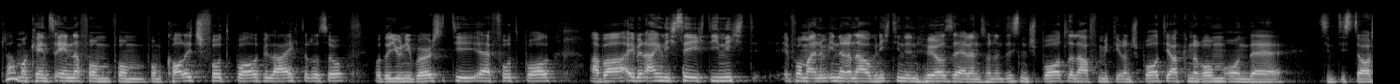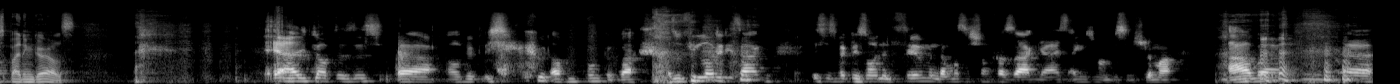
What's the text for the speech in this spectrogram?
klar, man kennt es eher vom, vom, vom College-Football vielleicht oder so, oder University-Football, aber eben eigentlich sehe ich die nicht vor meinem inneren Auge, nicht in den Hörsälen, sondern das sind Sportler, laufen mit ihren Sportjacken rum und äh, sind die Stars bei den Girls. Ja, ich glaube, das ist äh, auch wirklich gut auf den Punkt gebracht. Also viele Leute, die sagen, ist es wirklich so in den Filmen, da muss ich schon fast sagen, ja, ist eigentlich noch ein bisschen schlimmer. Aber äh,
